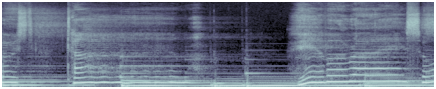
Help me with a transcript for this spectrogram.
First time ever I saw.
